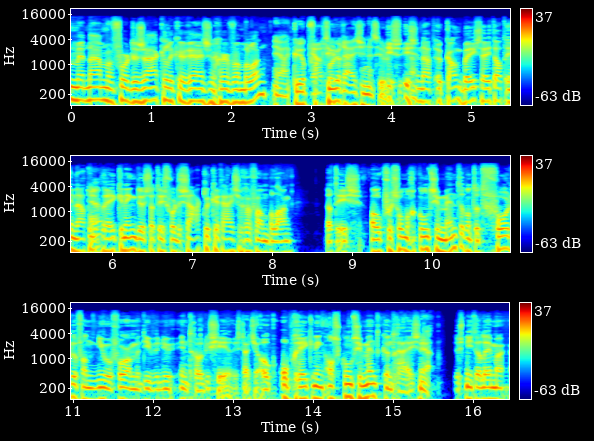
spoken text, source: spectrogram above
met name voor de zakelijke reiziger van belang? Ja, kun je op factuur reizen natuurlijk. Is, is Ja. inderdaad account-based heet dat, inderdaad Ja. op rekening. Dus dat is voor de zakelijke reiziger van belang. Dat is ook voor sommige consumenten. Want het voordeel van de nieuwe vormen die we nu introduceren... is dat je ook op rekening als consument kunt reizen. Ja. Dus niet alleen maar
